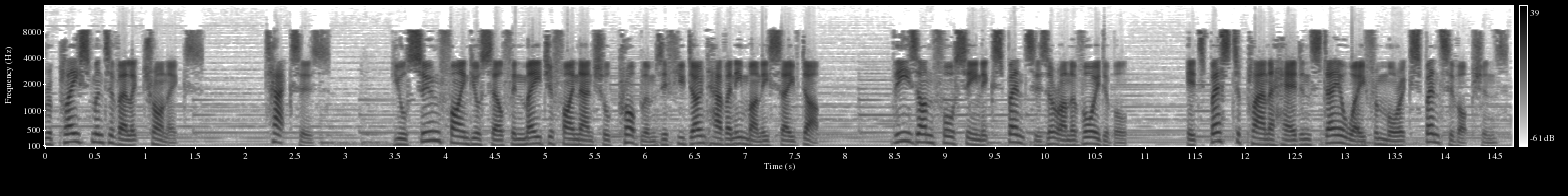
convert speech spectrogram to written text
Replacement of electronics. Taxes. You'll soon find yourself in major financial problems if you don't have any money saved up. These unforeseen expenses are unavoidable. It's best to plan ahead and stay away from more expensive options,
